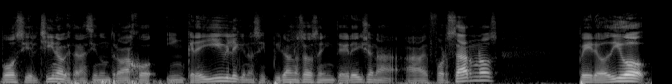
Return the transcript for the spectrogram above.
vos y el chino, que están haciendo un trabajo increíble, que nos inspiró a nosotros en Integration a, esforzarnos. Pero digo,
